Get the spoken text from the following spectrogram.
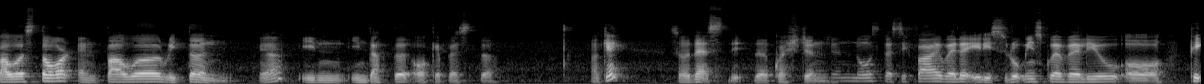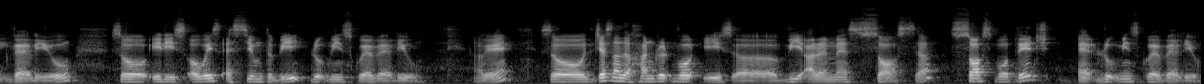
power stored and power return yeah in inductor or capacitor. Okay so that's the, the question. No specify whether it is root mean square value or peak value. So it is always assumed to be root mean square value okay? So just now the 100 volt is a vrms source source voltage at root mean square value.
